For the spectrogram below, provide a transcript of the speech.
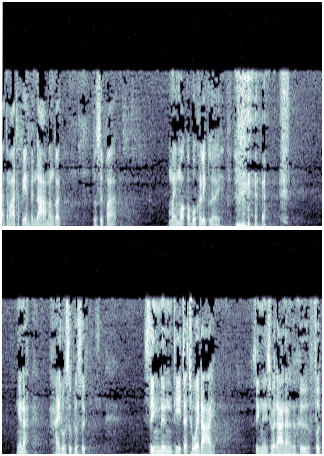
อาตมาจะเปลี่ยนเป็นด่ามันก็รู้สึกว่าไม่เหมาะกับบุคลิกเลยเนี่ยนะให้รู้สึกรู้สึก สิ่งหนึ่งที่จะช่วยได้ สิ่งหนึ่งที่ช่วยได้นะก็คือ ฝึก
